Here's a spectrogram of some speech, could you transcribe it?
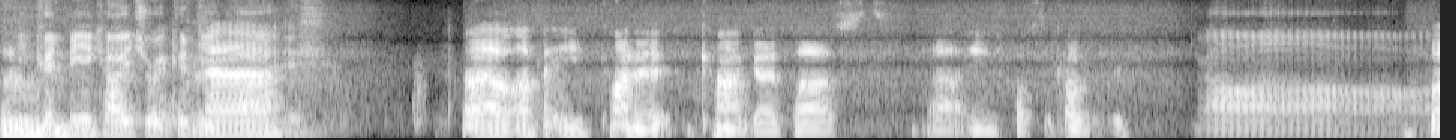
It could be a coach or it could be a player. Well, I think you kind of can't go past uh, Ange Postecoglou, Oh. but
